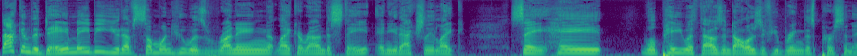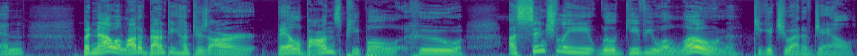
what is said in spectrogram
back in the day, maybe you'd have someone who was running like around a state and you'd actually like say, hey, we'll pay you a thousand dollars if you bring this person in. But now a lot of bounty hunters are bail bonds people who essentially will give you a loan to get you out of jail.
